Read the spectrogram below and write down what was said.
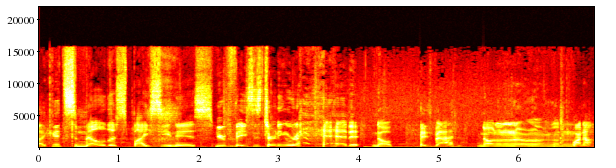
I could smell the spiciness. Your face is turning red. No. It's bad? No, no, no, no, no, no, no. Why not?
